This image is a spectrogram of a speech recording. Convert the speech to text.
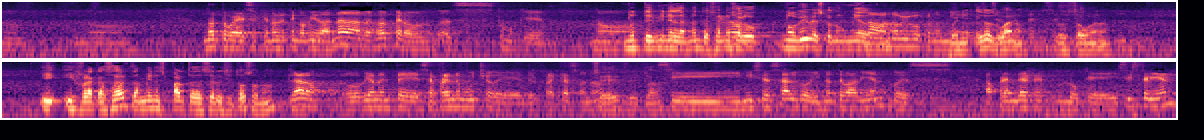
No, no, no te voy a decir que no le tengo miedo a nada, ¿verdad? Pero es como que no... No te viene a la mente, o sea, no, es algo, no vives con un miedo. No, no vivo con un miedo. Bueno, eso es bueno. Sí, eso está sí. bueno. Y, y fracasar también es parte de ser exitoso, ¿no? Claro, obviamente se aprende mucho de- del fracaso, ¿no? Sí, sí, claro. Si inicias algo y no te va bien, pues aprender lo que hiciste bien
